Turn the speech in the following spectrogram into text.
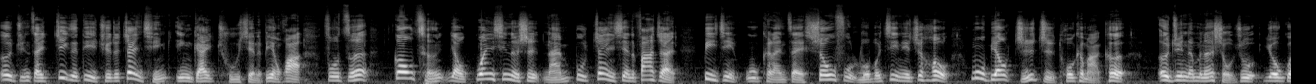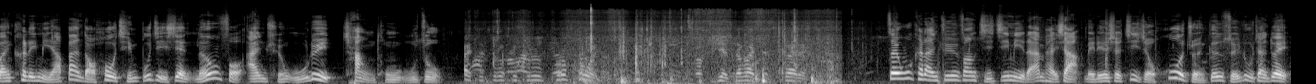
俄军在这个地区的战情应该出现了变化，否则高层要关心的是南部战线的发展。毕竟乌克兰在收复罗伯季涅之后，目标直指托克马克，俄军能不能守住攸关克里米亚半岛后勤补给线能否安全无虑、畅通无阻？在乌克兰军方及机密的安排下，美联社记者获准跟随陆战队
